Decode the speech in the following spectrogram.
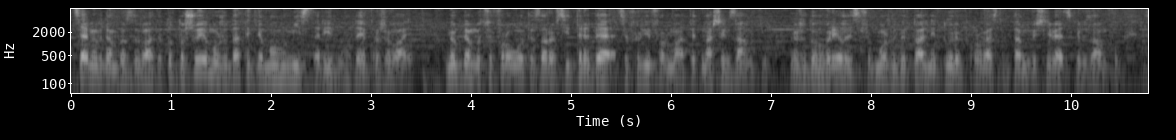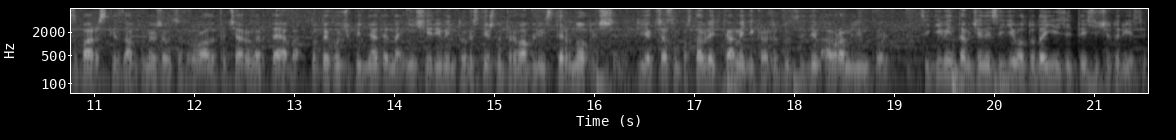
Це ми будемо розвивати. Тобто, що я можу дати для мого міста рідного, де я проживаю? Ми будемо цифровувати зараз всі 3D цифрові формати наших замків. Ми вже договорилися, щоб можна віртуальні тури провести там Вишнівецьким замком, з Барським замком. Ми вже оцифрували печеру Вертеба. Тобто я хочу підняти на інший рівень туристичну привабливість Тернопільщини. Як часом поставлять камінь і кажуть, тут сидів Авраам Лінкольн. Сидів він там чи не сидів, але туди їздять тисячі туристів.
